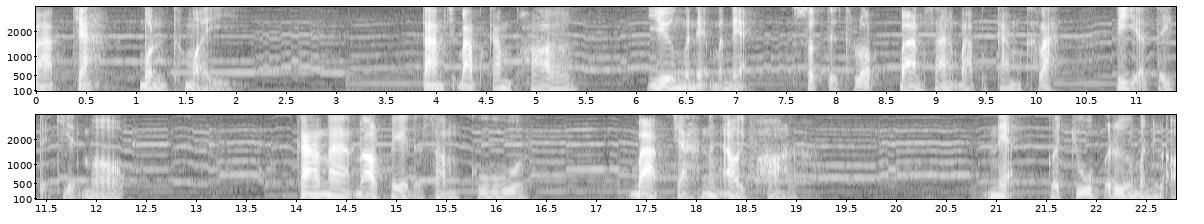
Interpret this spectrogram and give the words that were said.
បាបចាស់បុណ្យថ្មី តាមច្បាប់កម្មផល យើងម្នាក់ម្នាក់សុទ្ធតែធ្លាប់បានសាងបាបកម្មខ្លះពីអតីតជាតិមក កាលណាដល់ពេលដ៏សំគួរបាបចាស់នឹងឲ្យផល អ្នកក៏ជួបរឿងមិនល្អ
